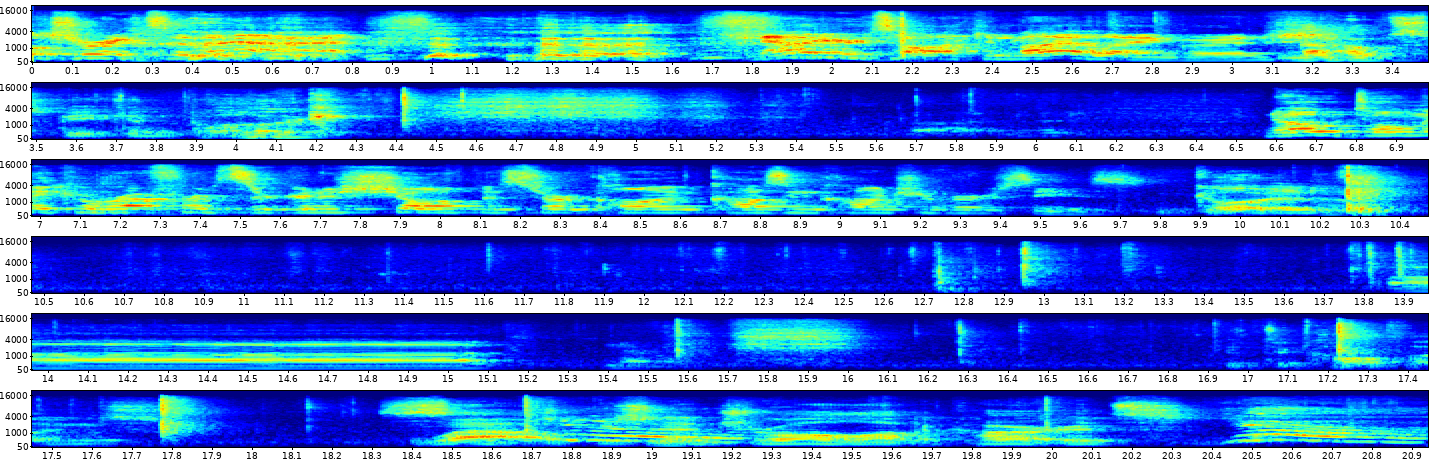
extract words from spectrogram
I'll drink to that. now you're talking my language. now I'm speaking book. No, don't make a reference. They're gonna show up and start calling, causing controversies. Good. Uh, no. You have to call things. Wow, he's gonna draw a lot of cards. Yeah.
